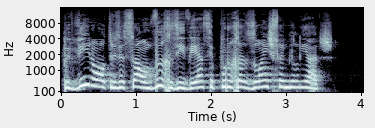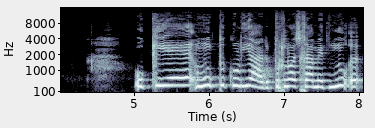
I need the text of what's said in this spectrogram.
pediram autorização de residência por razões familiares. O que é muito peculiar, porque nós realmente, eh,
